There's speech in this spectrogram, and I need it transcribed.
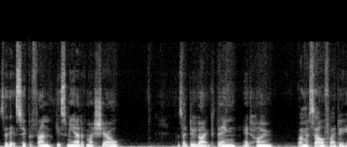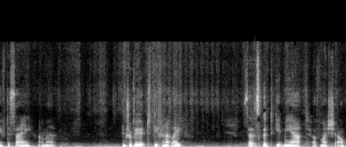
So that's super fun. Gets me out of my shell because I do like being at home by myself. I do have to say I'm a introvert definitely. So it's good to get me out of my shell.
